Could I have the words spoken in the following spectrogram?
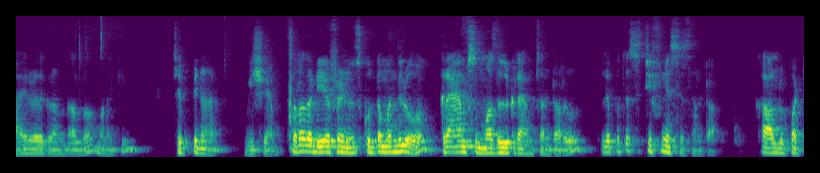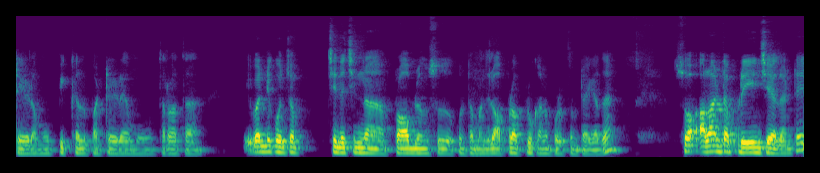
ఆయుర్వేద గ్రంథాల్లో మనకి చెప్పిన విషయం. తర్వాత డియర్ ఫ్రెండ్స్ కొంతమందిలో క్రాంప్స్ మజిల్ క్రాంప్స్ అంటారు లేకపోతే స్టిఫ్నెసెస్ అంటారు. కాళ్ళు పట్టేయడము పిక్కలు పట్టేయడము తర్వాత ఇవన్నీ కొంచెం చిన్న చిన్న ప్రాబ్లమ్స్ కొంతమందిలో అప్పుడప్పుడు కనపడుతుంటాయి కదా. సో అలాంటప్పుడు ఏం చేయాలంటే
